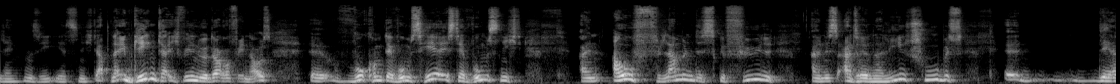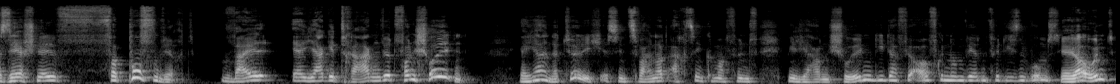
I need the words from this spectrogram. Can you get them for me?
lenken Sie jetzt nicht ab. Na, im Gegenteil, ich will nur darauf hinaus, äh, wo kommt der Wumms her? Ist der Wumms nicht ein aufflammendes Gefühl eines Adrenalinschubes, äh, der sehr schnell verpuffen wird, weil er ja getragen wird von Schulden? Ja, ja, natürlich. Es sind 218,5 Milliarden Schulden, die dafür aufgenommen werden für diesen Wumms. Ja, ja, und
